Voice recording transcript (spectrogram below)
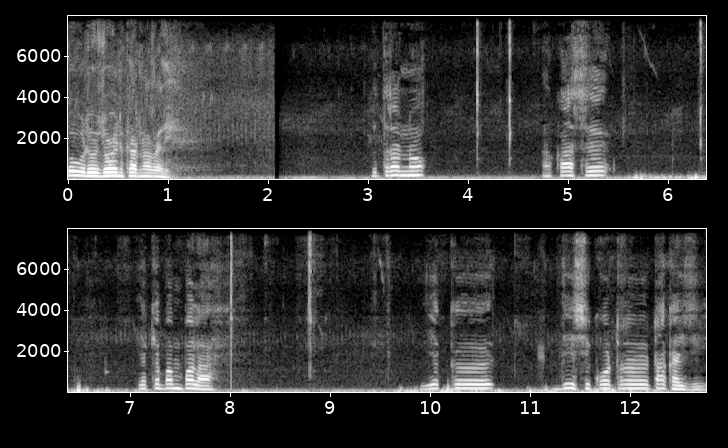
तो व्हिडिओ जॉईन करणार आहे. मित्रांनो का एका पंपाला एक देशी क्वार्टर टाकायची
